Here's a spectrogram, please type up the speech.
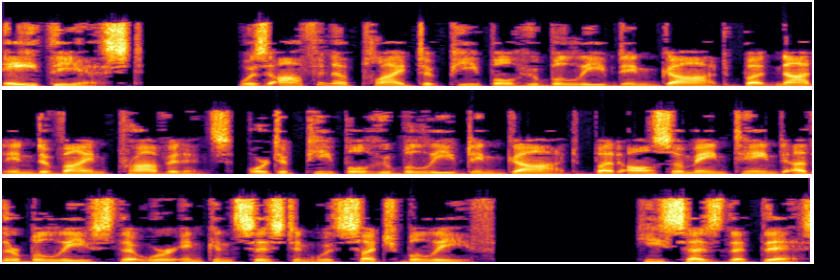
"'atheist' was often applied to people who believed in God but not in divine providence, or to people who believed in God but also maintained other beliefs that were inconsistent with such belief. He says that this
